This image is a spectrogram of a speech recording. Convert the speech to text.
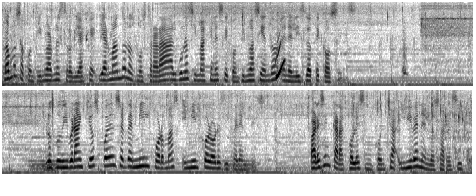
Vamos a continuar nuestro viaje y Armando nos mostrará algunas imágenes que continúa haciendo en el islote Cousins. Los nudibranquios pueden ser de mil formas y mil colores diferentes. Parecen caracoles sin concha y viven en los arrecifes.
